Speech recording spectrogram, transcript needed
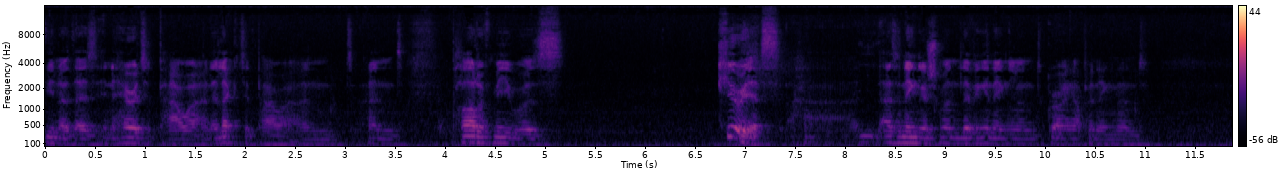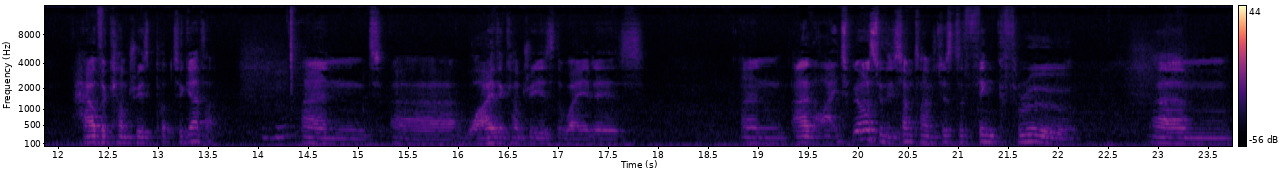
you know, there's inherited power and elected power, and and part of me was curious uh, as an Englishman living in England, growing up in England, how the country is put together and uh, why the country is the way it is. And and I, to be honest with you, sometimes just to think through um,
